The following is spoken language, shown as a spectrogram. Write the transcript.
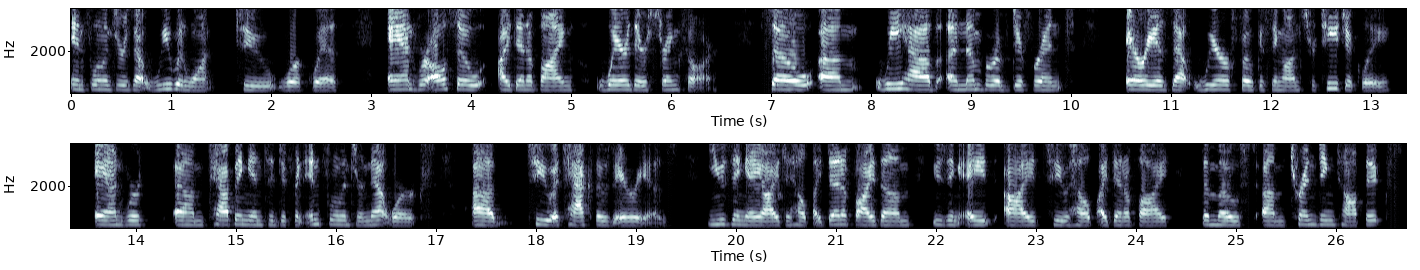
influencers that we would want to work with, and we're also identifying where their strengths are. So um, we have a number of different areas that we're focusing on strategically, and we're um, tapping into different influencer networks uh, to attack those areas using AI to help identify them, using AI to help identify the most um, trending topics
